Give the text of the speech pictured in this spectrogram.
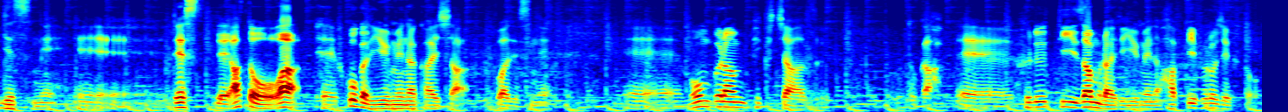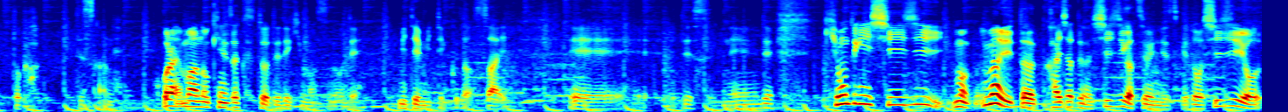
ですね、えー、です。であとは、えー、福岡で有名な会社はですね、えー、モンブランピクチャーズとか、えー、フルーティー侍で有名なハッピープロジェクトとかですかね。ここら辺もあの検索すると出てきますので見てみてください、えー、ですね。で基本的に CG、まあ、今言った会社っていうのは CG が強いんですけど CG を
